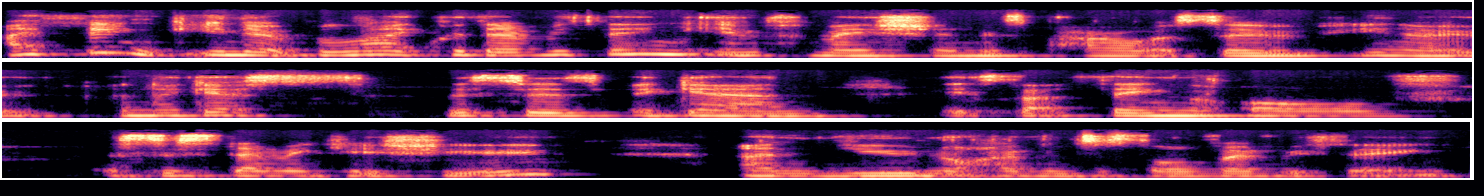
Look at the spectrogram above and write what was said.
I think you know, but like with everything, information is power. So you know, and I guess this is again, it's that thing of a systemic issue and you not having to solve everything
